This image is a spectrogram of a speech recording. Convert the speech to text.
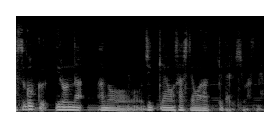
すごくいろんな、あのー、実験をさせてもらってたりしますね。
